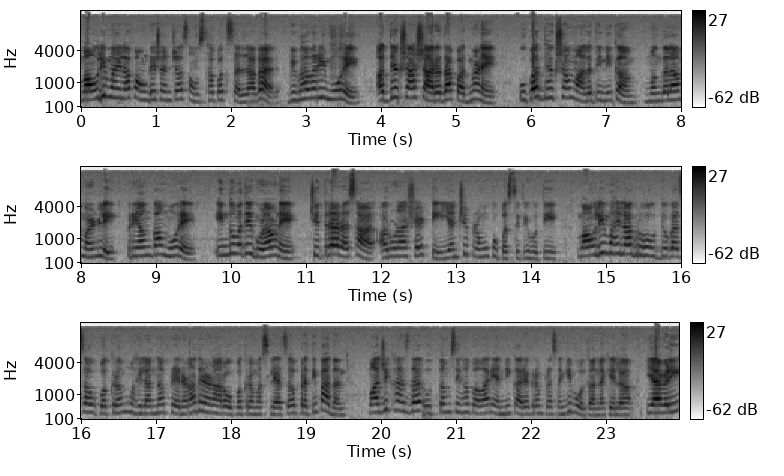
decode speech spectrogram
माऊली महिला फाउंडेशनच्या संस्थापक सल्लागार विभावरी मोरे अध्यक्षा शारदा पद्मणे उपाध्यक्ष मालती निकम मंगला मंडलिक प्रियंका मोरे इंदुमती गुळवणे चित्रा रसाळ अरुणा शेट्टी यांची प्रमुख उपस्थिती होती. माऊली महिला गृहउद्योगाचा उपक्रम महिलांना प्रेरणा देणारा उपक्रम असल्याचं प्रतिपादन माजी खासदार उत्तमसिंह पवार यांनी कार्यक्रम प्रसंगी बोलताना केलं. यावेळी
